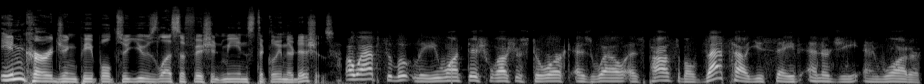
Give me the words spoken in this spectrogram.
encouraging people to use less efficient means to clean their dishes. Oh, absolutely. You want dishwashers to work as well as possible. That's how you save energy and water.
